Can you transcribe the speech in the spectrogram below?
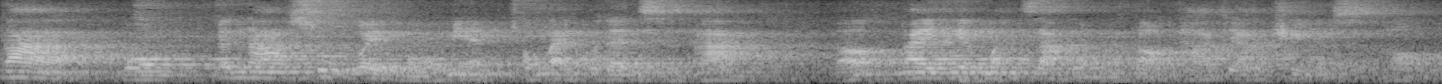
那我跟他素未谋面，从来不认识他。然后那一天晚上，我们到他家去的时候，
